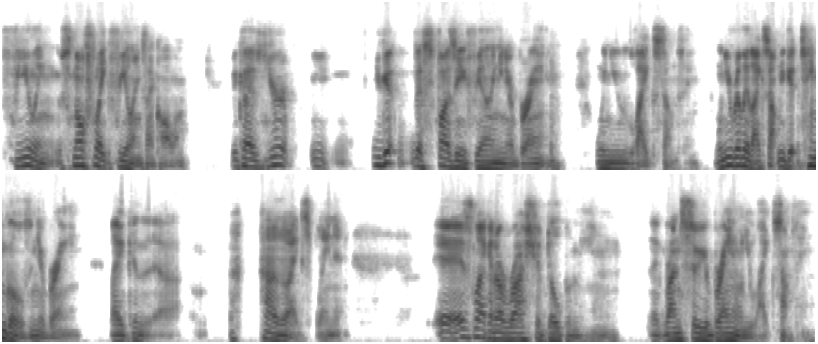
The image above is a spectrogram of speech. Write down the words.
feelings, snowflake feelings, I call them, because you're you, you get this fuzzy feeling in your brain when you like something. When you really like something, you get tingles in your brain. Like, uh, how do I explain it? It's like a rush of dopamine that runs through your brain when you like something.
